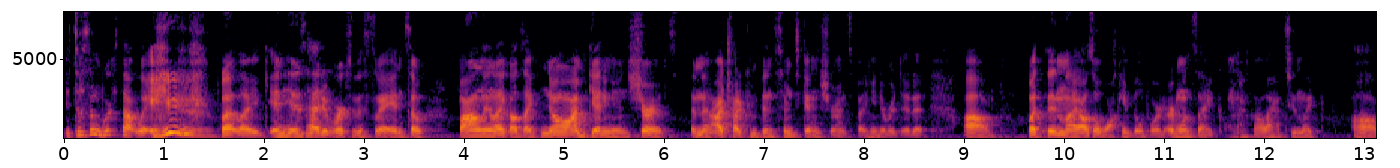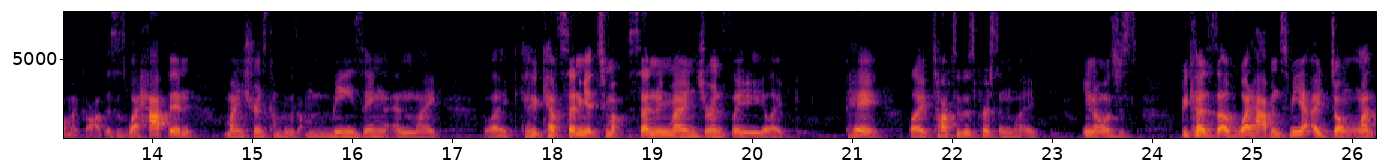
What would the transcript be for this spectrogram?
it doesn't work that way. Yeah. but like in his head, it worked this way. And so finally, like I was like, no, I'm getting insurance. And then I tried to convince him to get insurance, but he never did it. Um, but then like I was a walking billboard. Everyone's like, oh my god, I have to like, oh my god, this is what happened. My insurance company was amazing, and like, like kept sending it to my sending my insurance lady like, hey, like talk to this person. Like, you know, it's just because of what happened to me. I don't want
